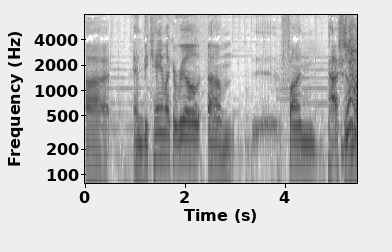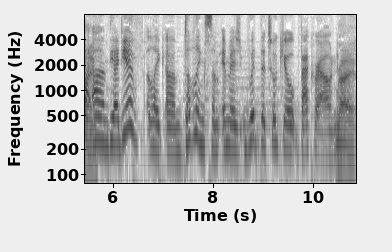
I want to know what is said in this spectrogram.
uh, and became like a real um, fun passion of mine. Yeah, um, the idea of like um, doubling some image with the Tokyo background, right.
